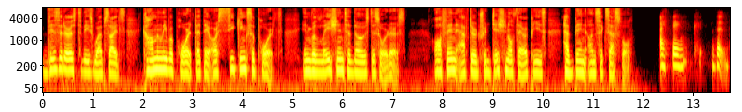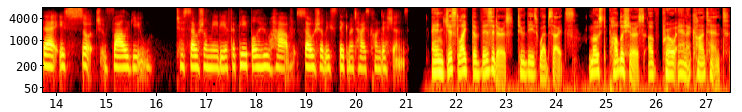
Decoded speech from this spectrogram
Visitors to these websites commonly report that they are seeking support in relation to those disorders, often after traditional therapies have been unsuccessful. I think that there is such value to social media for people who have socially stigmatized conditions. And just like the visitors to these websites, most publishers of pro Ana content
